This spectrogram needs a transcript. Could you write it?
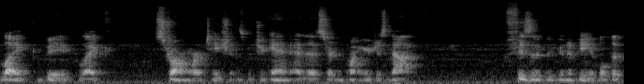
like big like strong rotations which again at a certain point you're just not physically going to be able to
